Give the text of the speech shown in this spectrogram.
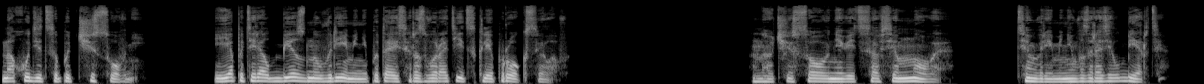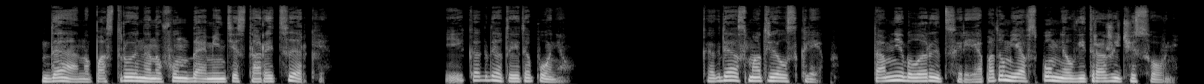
находится под часовней. И я потерял бездну времени, пытаясь разворотить склеп Роксвиллов. Но часовня ведь совсем новая, тем временем возразил Берти. Да, но построена на фундаменте старой церкви. И когда ты это понял? Когда осмотрел склеп. Там не было рыцарей, а потом я вспомнил витражи часовни.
